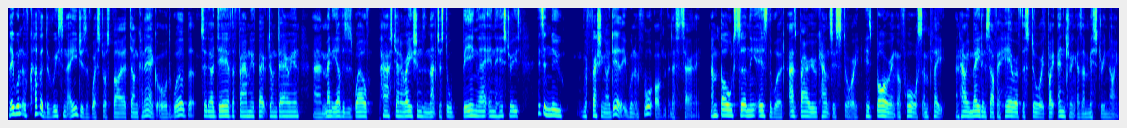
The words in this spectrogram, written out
they wouldn't have covered the recent ages of Westeros via Dunk and Egg or the World Book. So the idea of the family of Beric Dondarrion and many others as well, past generations, and that just all being there in the histories, is a new, refreshing idea that you wouldn't have thought of necessarily. And bold certainly is the word, as Barry recounts his story, his borrowing of horse and plate, and how he made himself a hero of the stories by entering as a mystery knight.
